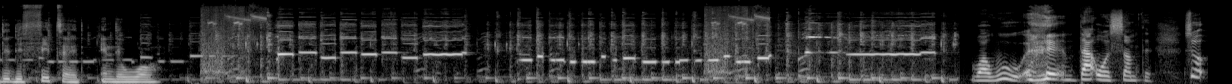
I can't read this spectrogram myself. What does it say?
the defeated in the war. Wow, that was something. So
